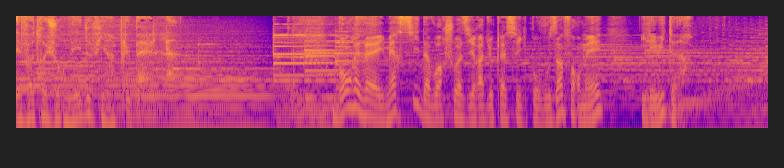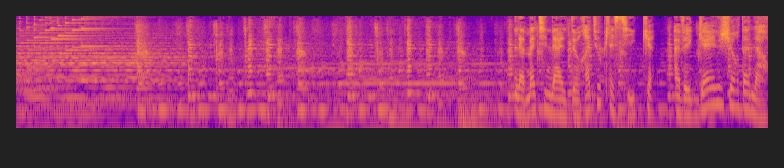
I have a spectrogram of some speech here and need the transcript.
Et votre journée devient plus belle. Bon réveil, merci d'avoir choisi Radio Classique pour vous informer. Il est 8 heures. La matinale de Radio Classique avec Gaël Giordana.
